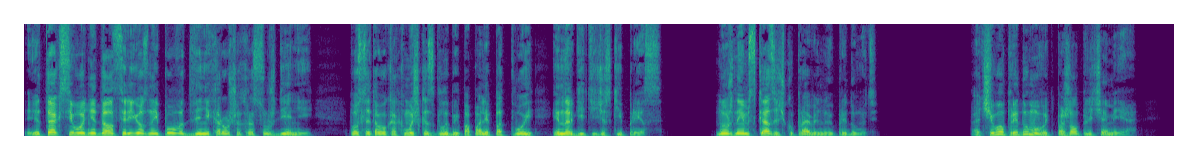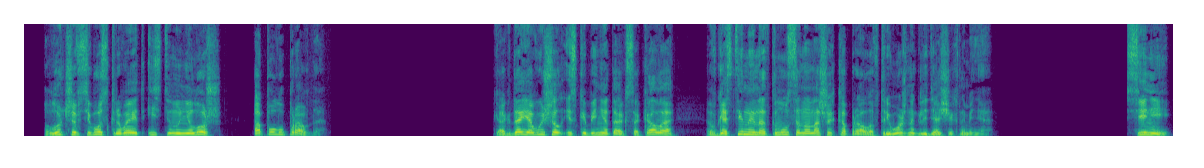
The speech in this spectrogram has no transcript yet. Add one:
И так сегодня дал серьезный повод для нехороших рассуждений, после того, как мышка с глыбой попали под твой энергетический пресс. Нужно им сказочку правильную придумать. А чего придумывать, пожал плечами я. Лучше всего скрывает истину не ложь, а полуправда. Когда я вышел из кабинета Аксакала, в гостиной наткнулся на наших капралов, тревожно глядящих на меня. «Синий,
